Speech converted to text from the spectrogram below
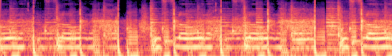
we float, we float, we float, we float,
